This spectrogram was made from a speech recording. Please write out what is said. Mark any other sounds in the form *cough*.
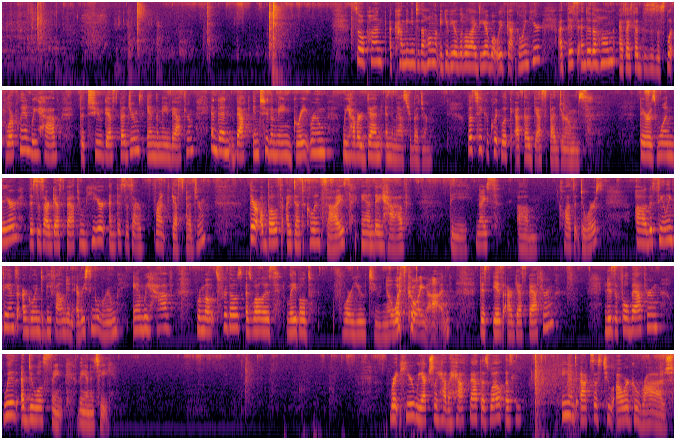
So upon uh, coming into the home, let me give you a little idea of what we've got going here. At this end of the home, as I said, this is a split floor plan. We have the two guest bedrooms and the main bathroom. And then back into the main great room, we have our den and the master bedroom. Let's take a quick look at the guest bedrooms. There is one there. This is our guest bathroom here, and this is our front guest bedroom. They're both identical in size, and they have the nice um, closet doors. Uh, the ceiling fans are going to be found in every single room, and we have remotes for those as well as labeled for you to know *laughs* what's going on. This is our guest bathroom. It is a full bathroom with a dual sink vanity. Right here, we actually have a half bath as well as and access to our garage.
